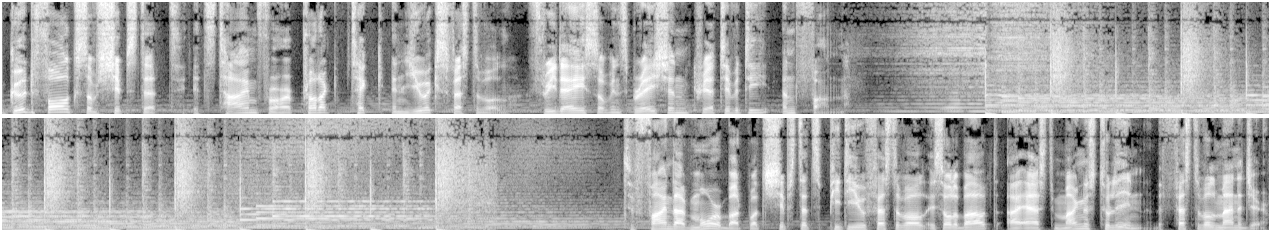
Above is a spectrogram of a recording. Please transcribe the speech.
Good folks of Schibsted, it's time for our Product, Tech and UX Festival. Three days of inspiration, creativity, and fun. To find out more about what Schibsted's PTU Festival is all about, I asked Magnus Thulin, the festival manager.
